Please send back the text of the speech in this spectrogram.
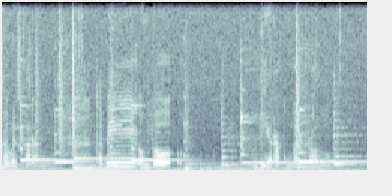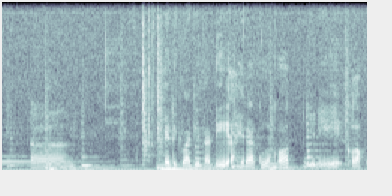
sampai sekarang. Tapi untuk biar aku nggak terlalu uh, edik lagi tadi akhirnya aku logout jadi kalau aku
